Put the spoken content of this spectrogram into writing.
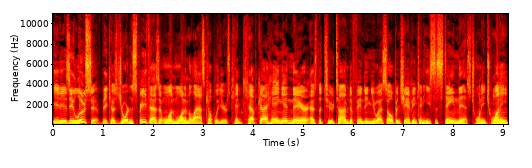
it is elusive because Jordan Spieth hasn't won one in the last couple of years. Can Koepka hang in there as the two-time defending U.S. Open champion? Can he sustain this 2020,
